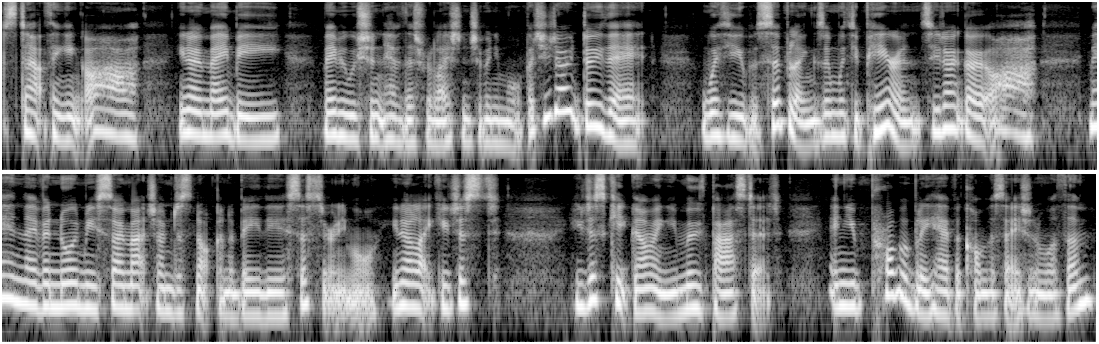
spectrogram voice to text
start thinking, oh, you know, maybe maybe we shouldn't have this relationship anymore. But you don't do that with your siblings and with your parents. You don't go, oh, man, they've annoyed me so much, I'm just not going to be their sister anymore. You know, like you just you just keep going, you move past it, and you probably have a conversation with them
